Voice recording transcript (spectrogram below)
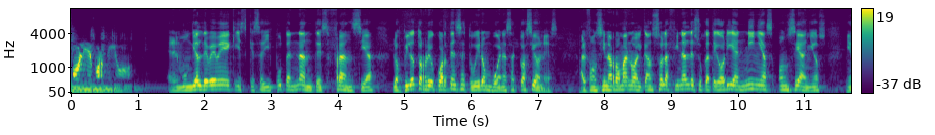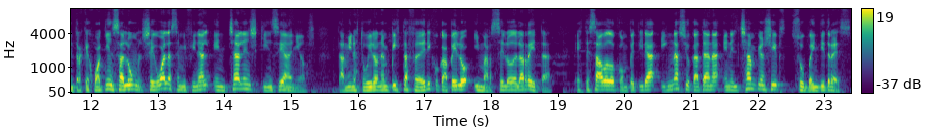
Polideportivo. En el Mundial de BMX que se disputa en Nantes, Francia, los pilotos riocuartenses tuvieron buenas actuaciones. Alfonsina Romano alcanzó la final de su categoría en niñas 11 años, mientras que Joaquín Salum llegó a la semifinal en Challenge 15 años. También estuvieron en pista Federico Capello y Marcelo de la Reta. Este sábado competirá Ignacio Catana en el Championships Sub-23.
